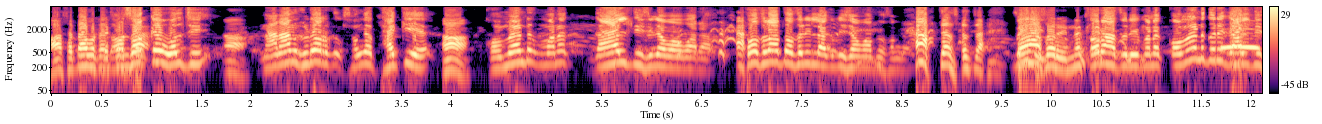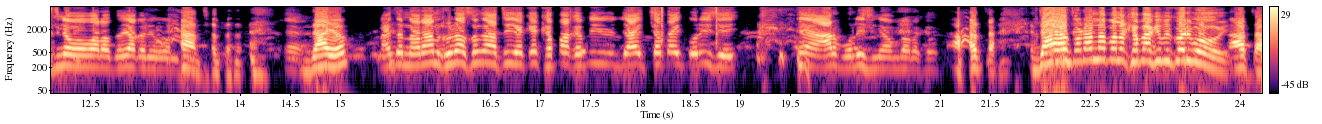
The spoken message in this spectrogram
হ্যাঁ সেটা বটে। কোনটা? বলছি হ্যাঁ। নারায়ণ গুড়ার সঙ্গে থাকিয়ে হ্যাঁ। কমেন্ট মানে গাল দিছি না বাবারা। তসড়া তসড়ি লাগবি আমাদের সঙ্গে। আচ্ছা আচ্ছা আচ্ছা। সরাসরি সরাসরি মানে কমেন্ট করে গাল দিছি না বাবারা দয়া করে বল আচ্ছা আচ্ছা। যাই হোক নাই তো নারায়ণ ঘুড়ার সঙ্গে আছি একে খেপা খেপি যা ইচ্ছা তাই করিস। আর বলিস না আমরা রাখে আচ্ছা যাই হোক। না পালে খেপা খেপি করব আচ্ছা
